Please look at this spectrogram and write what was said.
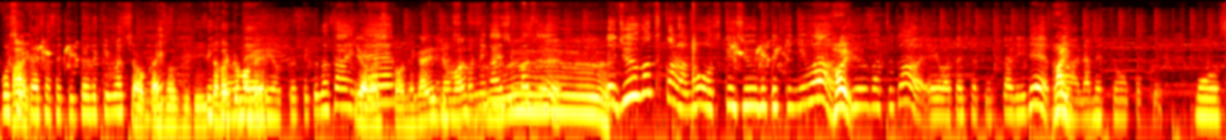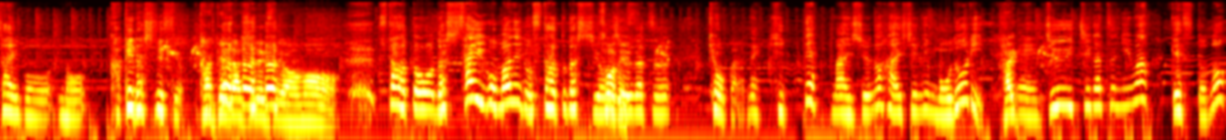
ご紹介させていただきますの紹で、ね介させていただくので、送ってくださいね。よろしくお願いします。よろしくお願いします。で10月からのスケジュール的には、はい。10月が、えー私たち2人で、はい。まあ、ラメット王国もう最後の駆け出しですよ。駆け出しですよ、もスタートダッシュ最後までのスタートダッシュをそうです。10月今日からね切って毎週の配信に戻り、う。はい。えー11月にはゲストの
